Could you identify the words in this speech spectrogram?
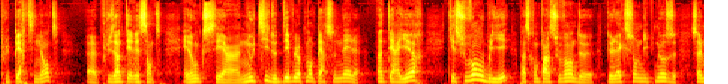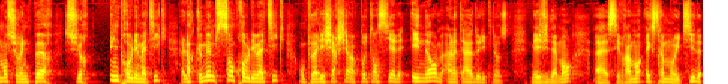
plus pertinente, euh, plus intéressante. Et donc c'est un outil de développement personnel intérieur qui est souvent oublié parce qu'on parle souvent de, de l'action de l'hypnose seulement sur une peur, sur une problématique, alors que même sans problématique, on peut aller chercher un potentiel énorme à l'intérieur de l'hypnose. Mais évidemment, euh, c'est vraiment extrêmement utile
